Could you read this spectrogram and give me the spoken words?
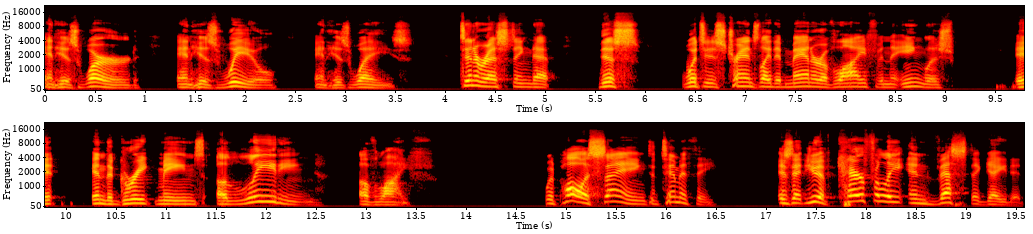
and His Word and His will and His ways. It's interesting that this, which is translated manner of life in the English, it in the Greek means a leading of life. What Paul is saying to Timothy is that you have carefully investigated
